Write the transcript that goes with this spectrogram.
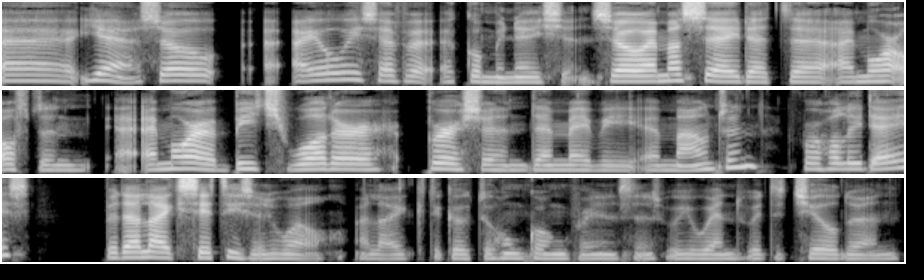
Uh, yeah, so uh, I always have a, a combination. So I must say that uh, I'm more often I'm more a beach water person than maybe a mountain for holidays. But I like cities as well. I like to go to Hong Kong, for instance. We went with the children.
